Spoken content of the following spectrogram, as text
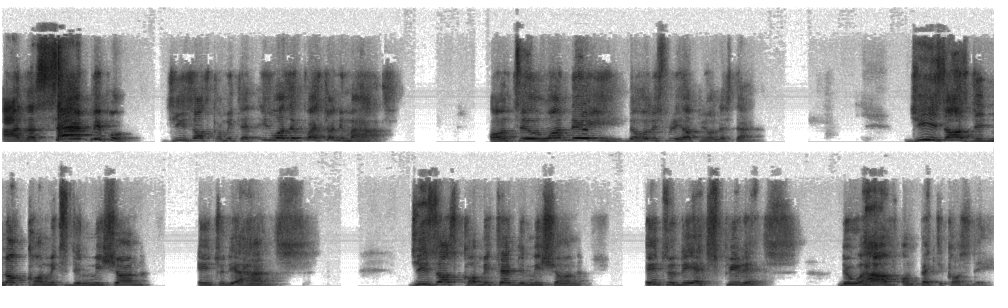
are the same people Jesus committed. It was a question in my heart until one day the Holy Spirit helped me understand. Jesus did not commit the mission into their hands. Jesus committed the mission into the experience they will have on Pentecost Day.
